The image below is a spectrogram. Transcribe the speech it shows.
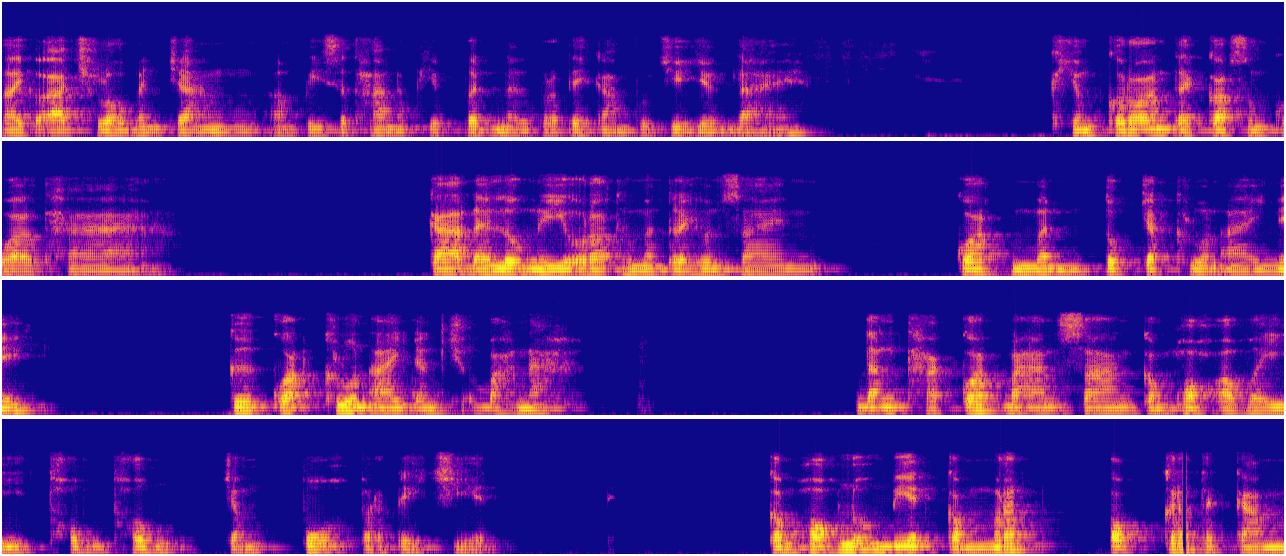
ហើយក៏អាចឆ្លុះបញ្ចាំងអំពីស្ថានភាពពិតនៅប្រទេសកម្ពុជាយើងដែរខ្ញុំគ្រាន់តែកត់សម្គាល់ថាការដែលលោកនាយករដ្ឋមន្ត្រីហ៊ុនសែនគាត់មិនទុកចិត្តខ្លួនឯងនេះ គឺគាត់ខ្លួនឯងដឹងច្បាស់ណាស់ ដឹងថាគាត់បានសាងកំហុសអ្វីធំធំចំពោះប្រទេសជាតិកំហុសនោះមានកម្រិតអក្រិតកម្ម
